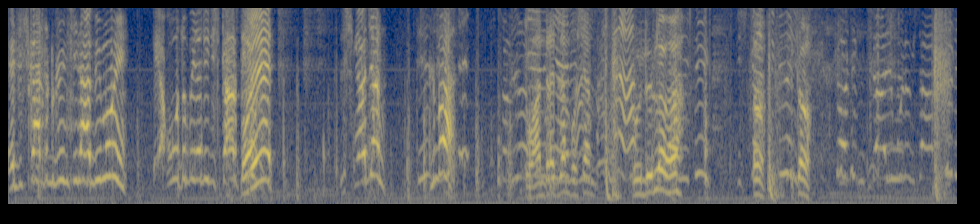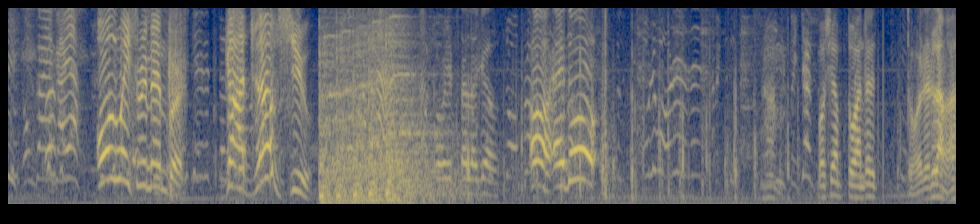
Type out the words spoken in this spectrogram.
Eh, diskarte ko din sinabi mo eh. Eh, ako itong pinadidiskarte. Boyet! Alis nga dyan. Ano ba? 200 lang, boss yan. Kunin lang, ha? Oh, ito. Always remember, God loves you. Kuwit talaga. Oh, Edu! Boss Yam, 200. 200 lang, ha?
